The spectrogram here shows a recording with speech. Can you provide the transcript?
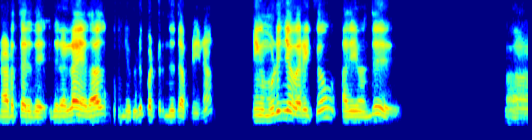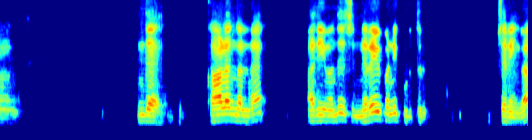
நடத்துறது இதுலெல்லாம் ஏதாவது கொஞ்சம் விடுபட்டு இருந்தது அப்படின்னா நீங்க முடிஞ்ச வரைக்கும் அதை வந்து இந்த காலங்கள்ல அதை வந்து நிறைவு பண்ணி கொடுத்துருக்கு சரிங்களா?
